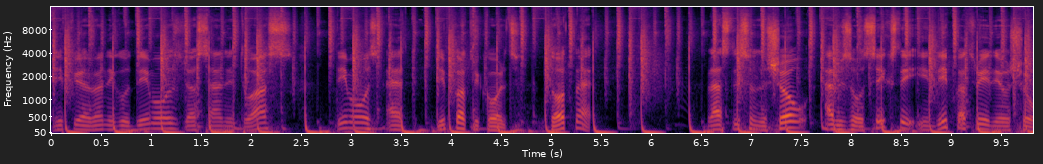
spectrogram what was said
If you have any good demos, just send it to us. Demos at deepcutrecords.net. Let's listen to the show, episode 60 in Deep Cut Radio Show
